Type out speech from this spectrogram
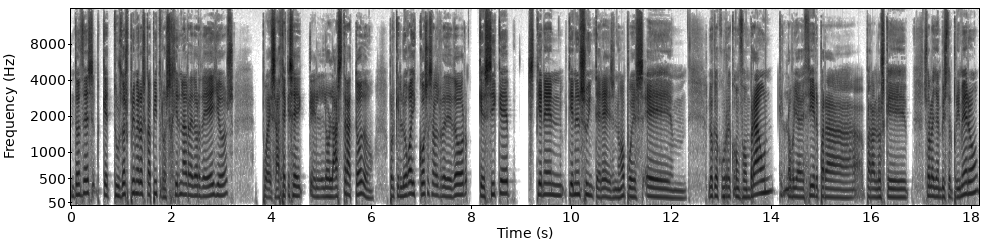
Entonces, que tus dos primeros capítulos giren alrededor de ellos, pues hace que se que lo lastra todo, porque luego hay cosas alrededor que sí que tienen, tienen su interés, ¿no? Pues eh, lo que ocurre con Von Braun, que no lo voy a decir para, para los que solo hayan visto el primero,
